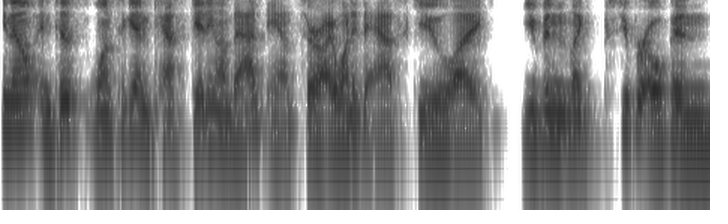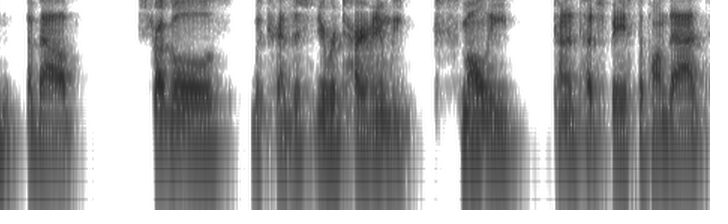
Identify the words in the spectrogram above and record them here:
You know and just once again cascading on that answer i wanted to ask you like you've been like super open about struggles with transition to retirement we smallly kind of touched based upon that.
